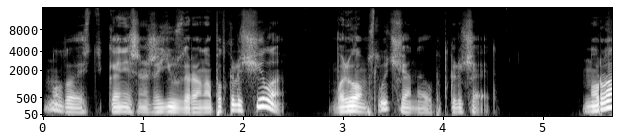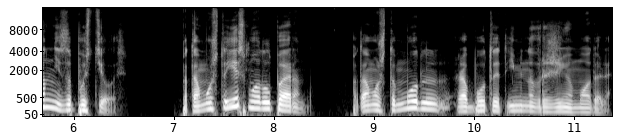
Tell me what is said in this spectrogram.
Ну, то есть, конечно же, юзер она подключила. В любом случае она его подключает. Но run не запустилась. Потому что есть модуль parent. Потому что модуль работает именно в режиме модуля.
